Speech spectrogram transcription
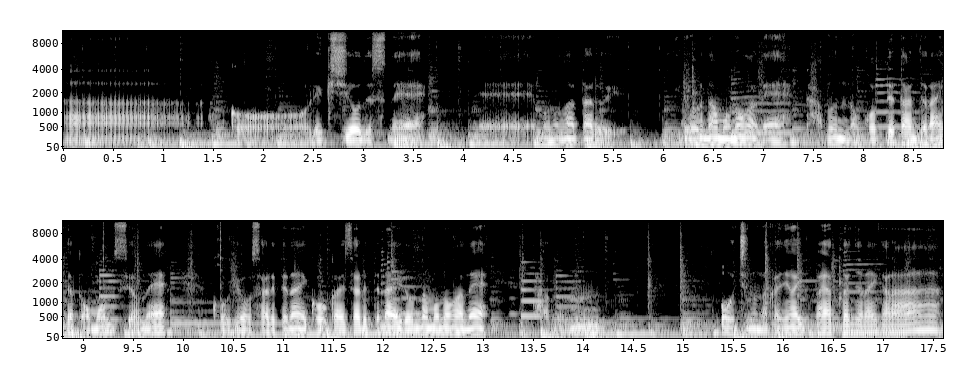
あこう歴史をですね、えー物語るいろいろなものがね多分残ってたんじゃないかと思うんですよね。公表されてない公開されてないいろんなものがね多分お家の中にはいっぱいあったんじゃないかな。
